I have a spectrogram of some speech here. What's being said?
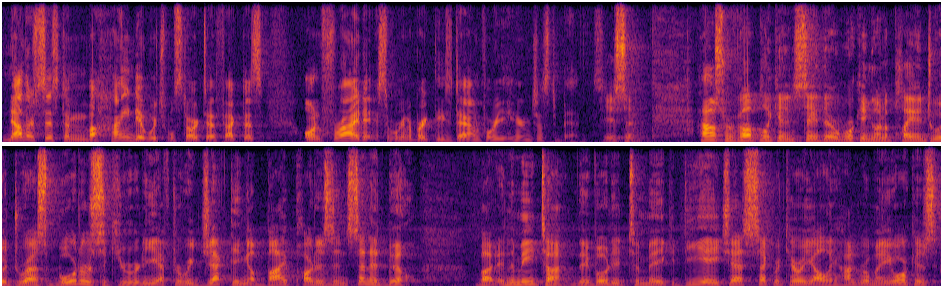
Another system behind it, which will start to affect us on Friday. So we're going to break these down for you here in just a bit. See you soon. House Republicans say they're working on a plan to address border security after rejecting a bipartisan Senate bill. But in the meantime, they voted to make DHS Secretary Alejandro Mayorkas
